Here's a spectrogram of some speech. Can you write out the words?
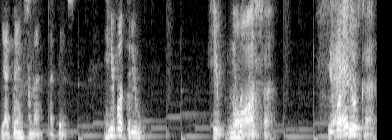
E é tenso, né? É tenso. Rivotril. Ri- Nossa! Sério, Rivotril- cara?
